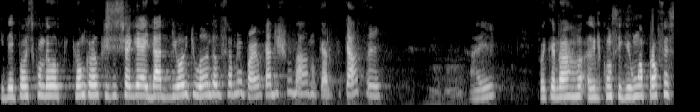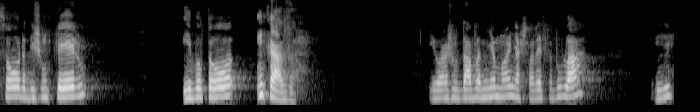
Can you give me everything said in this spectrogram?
E depois, quando eu, quando eu cheguei à idade de oito anos, eu disse ao meu pai, eu quero estudar, não quero ficar assim. Uhum. Aí foi que ele conseguiu uma professora de Junqueiro e voltou em casa. Eu ajudava minha mãe nas tarefas do lar e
